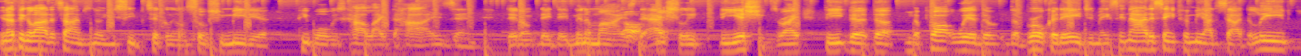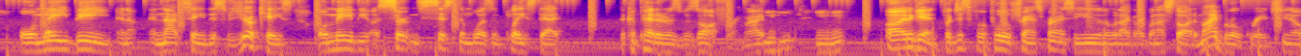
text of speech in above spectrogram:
You know, I think a lot of times, you know, you see particularly on social media, people always highlight the highs and they don't they, they minimize oh, the actually the issues, right? The the the the part where the the brokered agent may say, nah, this ain't for me, I decided to leave. Or maybe, and, and not saying this was your case, or maybe a certain system was in place that the competitors was offering, right? Mm-hmm, mm-hmm. Uh, and again, for just for full transparency, you know, when I like when I started my brokerage, you know,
